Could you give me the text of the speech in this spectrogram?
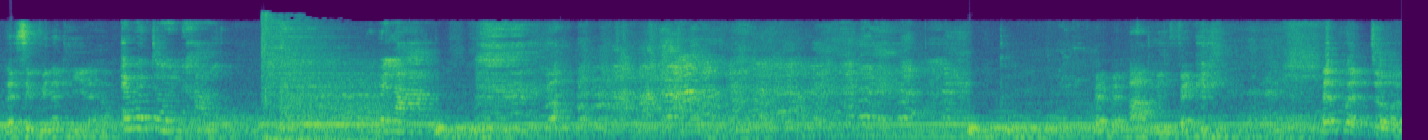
เหลือสิบวินาทีแล้วครับเอเวอร์โจนค่ะ ตามรีเฟกเอ็ดเวิร์ดโจน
